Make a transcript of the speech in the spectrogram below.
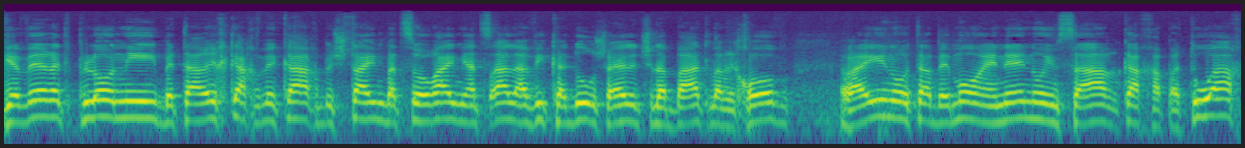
גברת פלוני בתאריך כך וכך, בשתיים בצהריים יצאה להביא כדור שהילד שלה בעט לרחוב, ראינו אותה במו עינינו עם שיער ככה פתוח,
